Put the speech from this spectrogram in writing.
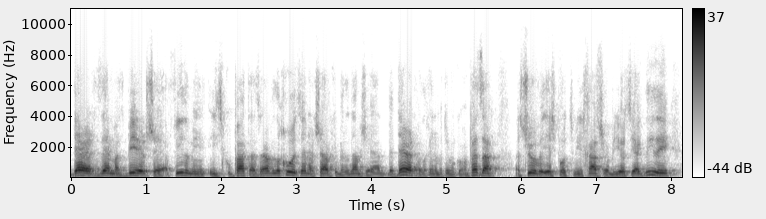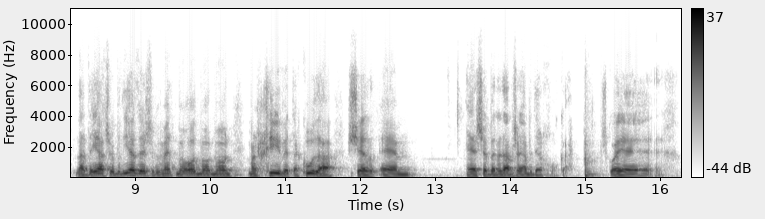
דרך זה מסביר שאפילו מאסקופת האזהרה ולחוץ זה נחשב כבן אדם שהיה בדרך ולכן הוא בתור מקום הפסח. אז שוב, יש פה תמיכה של רבי יוסי הגלילי לדעה של רבי אליעזר שבאמת מאוד מאוד מאוד מרחיב את הקולה של, של בן אדם שהיה בדרך חוקה. שכוייך.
